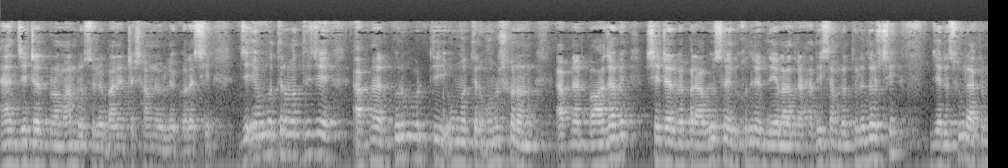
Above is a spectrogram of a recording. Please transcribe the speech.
হ্যাঁ যেটার প্রমাণ রসুলের বাণীটা সামনে উল্লেখ করেছি। যে এই উম্মতের মধ্যে যে আপনার পূর্ববর্তী উম্মতের অনুসরণ আপনার পাওয়া যাবে, সেটার ব্যাপারে আবু সৈদ খুদরের দিয়ে আল্লাহ হাদিস আমরা তুলে ধরছি যে রসুল আকরম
